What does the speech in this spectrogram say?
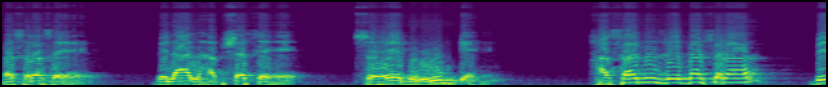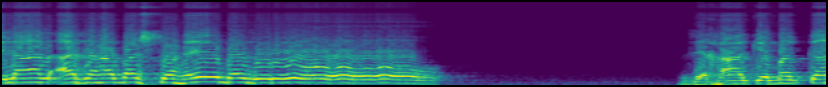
بسرا سے ہے، بلال حبشہ سے ہے سہیب روم کے ہیں. حسن ز بسرا بلال اذهب الصهيب زرو خاک مکہ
